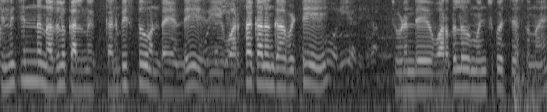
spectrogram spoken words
చిన్న చిన్న నదులు కల్- కనిపిస్తూ ఉంటాయండి. ఇది వర్షాకాలం కాబట్టి చూడండి వరదలు ముంచుకొచ్చేస్తున్నాయి.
